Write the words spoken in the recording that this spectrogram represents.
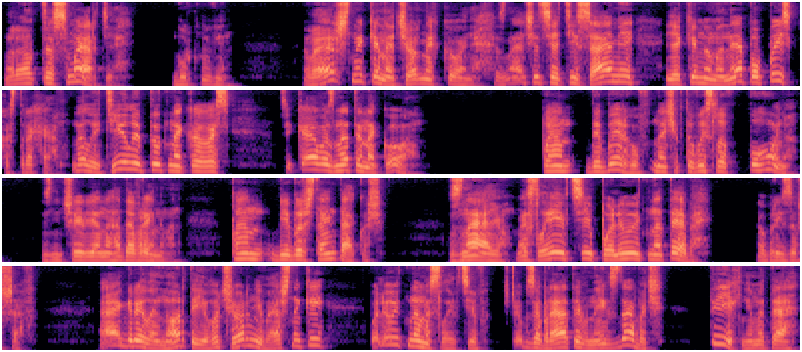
Рати смерті, буркнув він. Вершники на чорних конях, значиться, ті самі, якими мене пописько страхав. Налетіли тут на когось. Цікаво знати на кого. Пан Дебергов начебто вислав погоню, знічив я нагадав Рейнеман. Пан Біберштайн також. Знаю, мисливці полюють на тебе, обрізав шаф. А Гриленорт і його чорні вершники полюють на мисливців, щоб забрати в них здобич. Ти їхня мета.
